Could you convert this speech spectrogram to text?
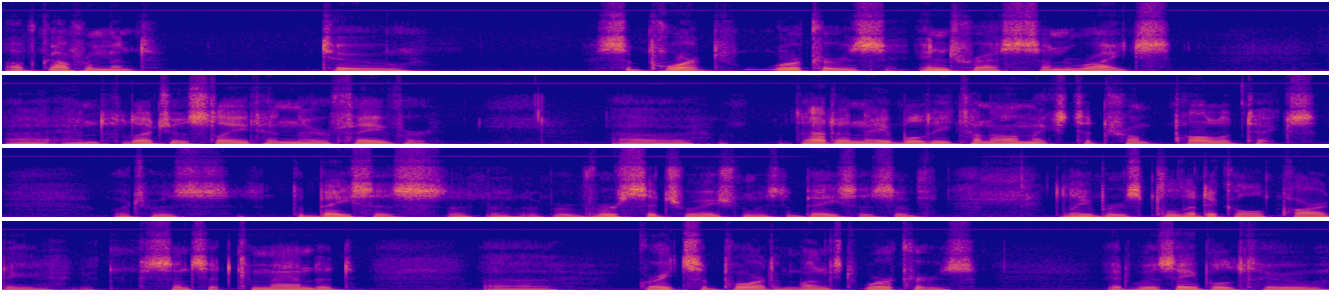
of government to support workers' interests and rights uh, and legislate in their favor. Uh, that enabled economics to trump politics, which was the basis, the, the reverse situation was the basis of Labor's political party, since it commanded uh, great support amongst workers. It was able to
